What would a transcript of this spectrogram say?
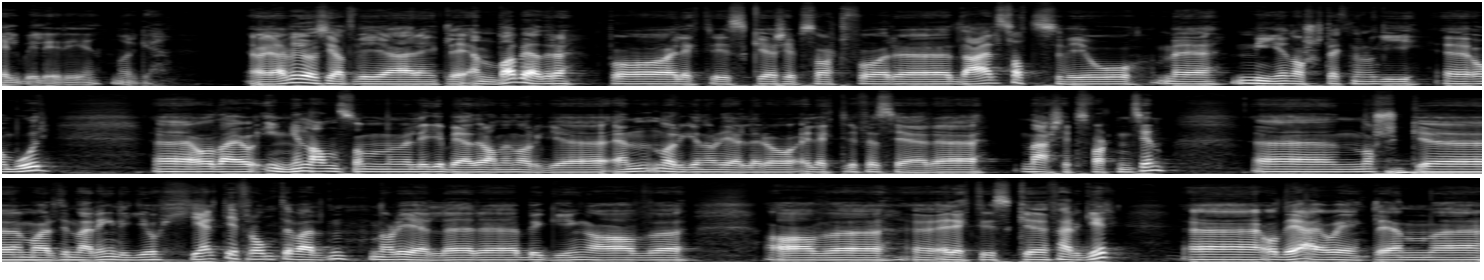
elbiler i Norge? Ja, jeg vil jo si at vi er egentlig enda bedre på elektrisk skipsfart. For uh, der satser vi jo med mye norsk teknologi eh, om bord. Eh, og det er jo ingen land som ligger bedre an i Norge enn Norge når det gjelder å elektrifisere nærskipsfarten sin. Eh, norsk maritim næring ligger jo helt i front i verden når det gjelder bygging av, av elektriske ferger. Uh, og det er jo egentlig en uh,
